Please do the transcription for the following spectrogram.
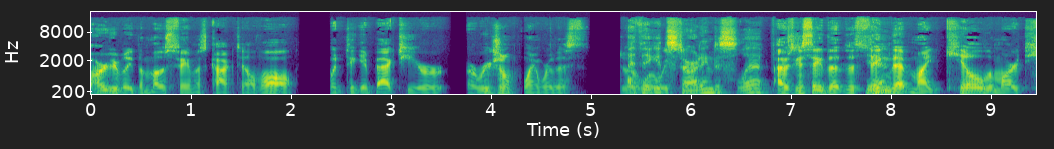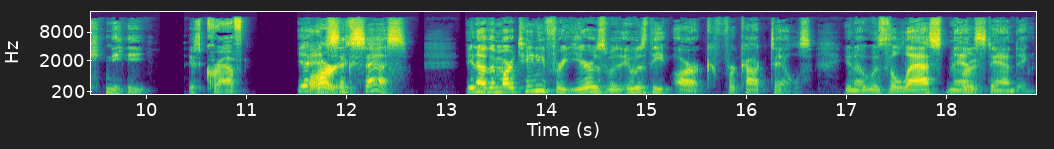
arguably the most famous cocktail of all. But to get back to your original point, where this, I think it's start- starting to slip. I was gonna say the the thing Yeah. that might kill the martini is craft. Yeah, bars. it's success. You know, the martini for years was it was the arc for cocktails. You know, it was the last man Right. standing.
